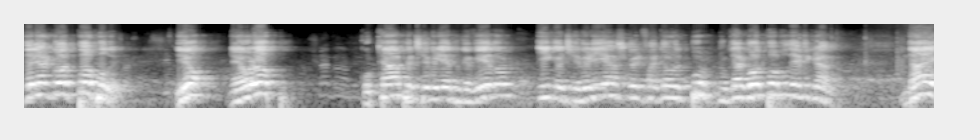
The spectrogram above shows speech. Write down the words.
dhe largohet populli. Jo, në Europë Kur kapet qeveria duke vjedhur, ikën qeveria, shkojnë fajtorët burg, nuk largohet populli emigrant. Ndaj,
